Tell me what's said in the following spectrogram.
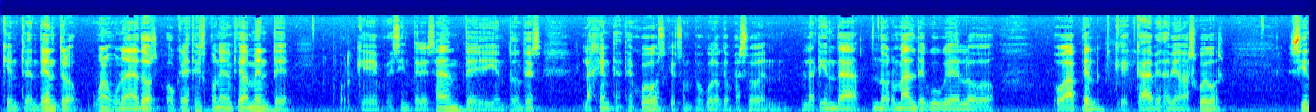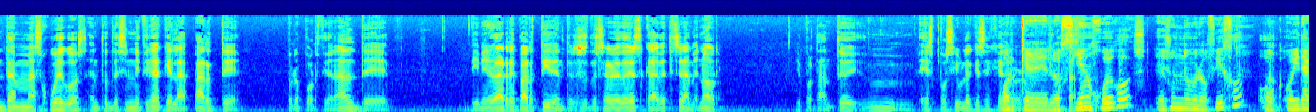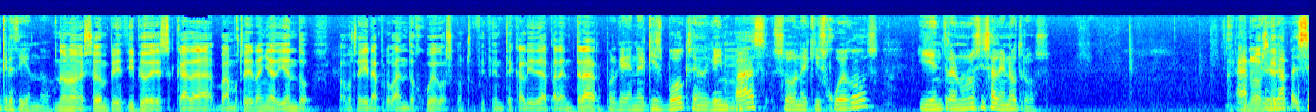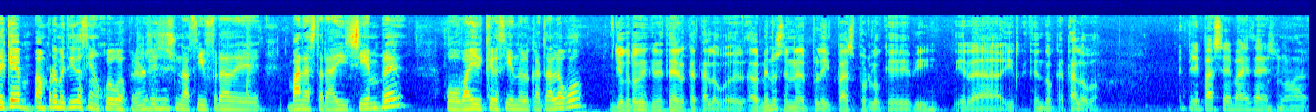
que entren dentro. Bueno, una de dos, o crece exponencialmente porque es interesante y entonces la gente hace juegos, que es un poco lo que pasó en la tienda normal de Google o, Apple, que cada vez había más juegos. Si entran más juegos, entonces significa que la parte proporcional de dinero a repartir entre esos desarrolladores cada vez será menor. Y por tanto, mm, es posible que se genere Porque los burbuja. 100 juegos es un número fijo o, No. o irá creciendo. No, no, eso en principio es cada. Vamos a ir añadiendo, vamos a ir aprobando juegos con suficiente calidad para entrar. Porque en Xbox, en el Game Mm. Pass, son X juegos y entran unos y salen otros. No lo sé. La- sé que han prometido 100 juegos, pero no sé si es una cifra de van a estar ahí siempre o va a ir creciendo el catálogo. Yo creo que crece el catálogo. Al menos en el Play Pass, por lo que vi, era ir creciendo el catálogo. El Play Pass se parece a eso, ¿no? Al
